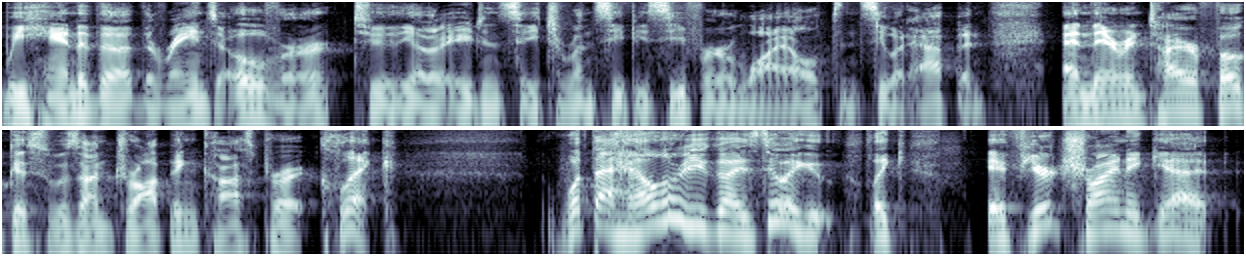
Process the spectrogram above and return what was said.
we handed the the reins over to the other agency to run CPC for a while and see what happened. And their entire focus was on dropping cost per click. What the hell are you guys doing? Like if you're trying to get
